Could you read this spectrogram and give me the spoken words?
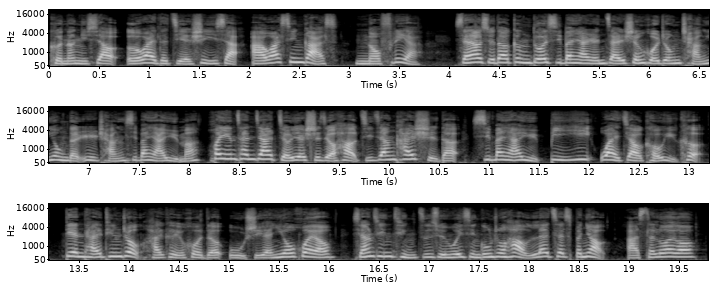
可能你需要额外的解释一下 agua sin gas no fría。想要学到更多西班牙人在生活中常用的日常西班牙语吗？欢迎参加九月十九号即将开始的西班牙语 B 一外教口语课。电台听众还可以获得五十元优惠哦。详情请咨询微信公众号 Let's Español。Hasta luego。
